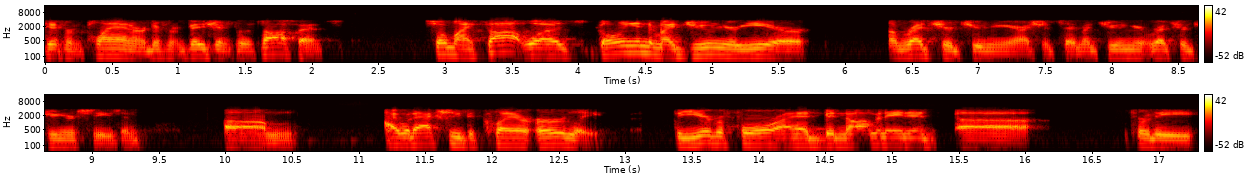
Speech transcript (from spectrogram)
different plan or a different vision for this offense. So my thought was going into my junior year, a redshirt junior year, I should say, my junior redshirt junior season. Um, I would actually declare early the year before, I had been nominated uh, for the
